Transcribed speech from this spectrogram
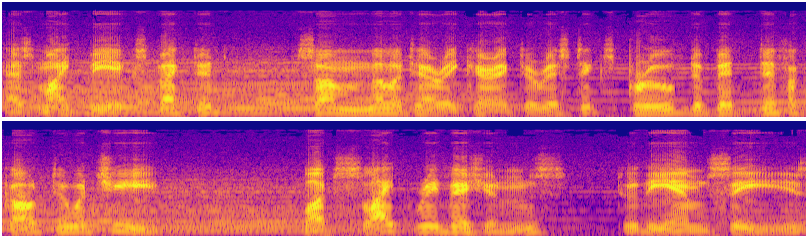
As might be expected, some military characteristics proved a bit difficult to achieve, but slight revisions to the MCs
